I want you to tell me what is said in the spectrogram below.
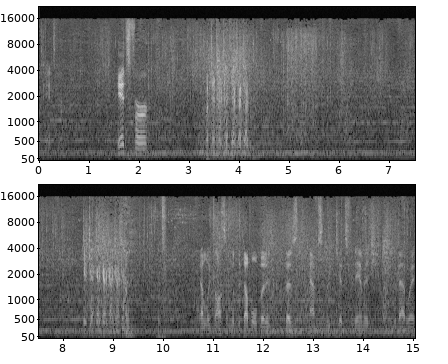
Okay, it's fur. It's fur. That looks awesome with the double, but it does absolute tits for damage in a bad way.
